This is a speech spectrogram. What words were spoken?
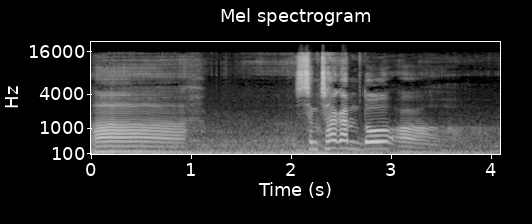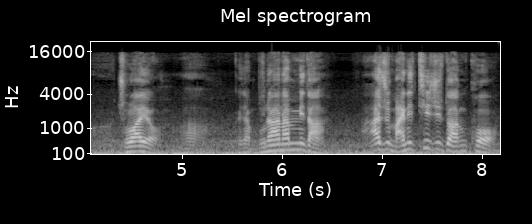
아, 승차감도 어, 좋아요. 어, 그냥 무난합니다. 아주 많이 튀지도 않고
